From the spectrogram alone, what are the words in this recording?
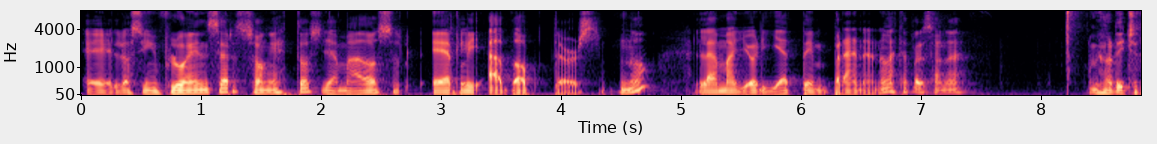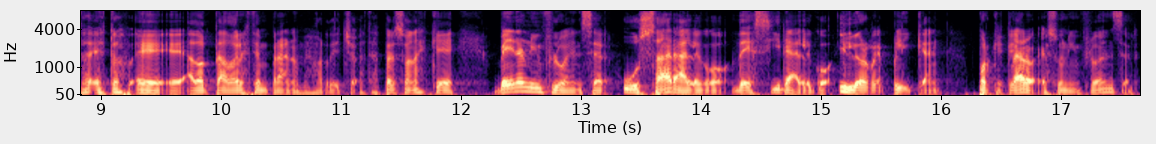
eh, los influencers son estos llamados early adopters, ¿no? La mayoría temprana, ¿no? Estas personas, mejor dicho, estos eh, eh, adoptadores tempranos, mejor dicho, estas personas que ven a un influencer usar algo, decir algo y lo replican, porque claro, es un influencer.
